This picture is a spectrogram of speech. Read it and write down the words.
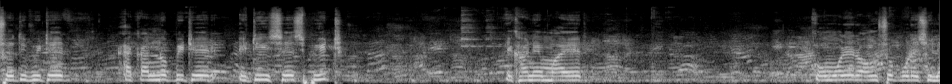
সতীপীঠের একান্ন পীঠের এটি শেষ পীঠ। এখানে মায়ের কোমরের অংশ পড়েছিল।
